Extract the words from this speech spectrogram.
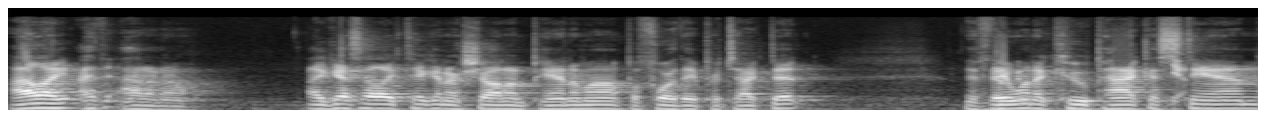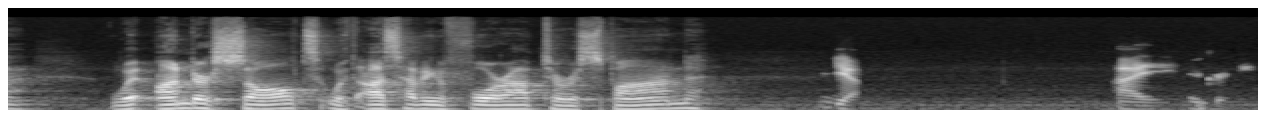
I like. I, th- I don't know. I guess I like taking our shot on Panama before they protect it. If they want to coup Pakistan with under salt, with us having a four op to respond, Yeah, I agree.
